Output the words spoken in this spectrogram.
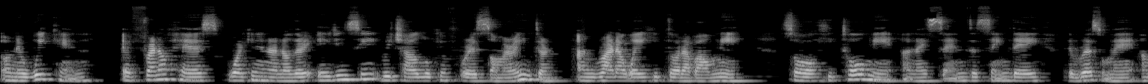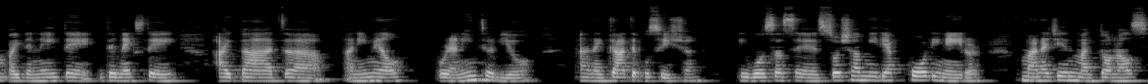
on a weekend, a friend of his working in another agency reached out looking for a summer intern. And right away, he thought about me. So he told me and I sent the same day the resume. And by the next day, the next day, I got uh, an email for an interview and I got the position. It was as a social media coordinator managing McDonald's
